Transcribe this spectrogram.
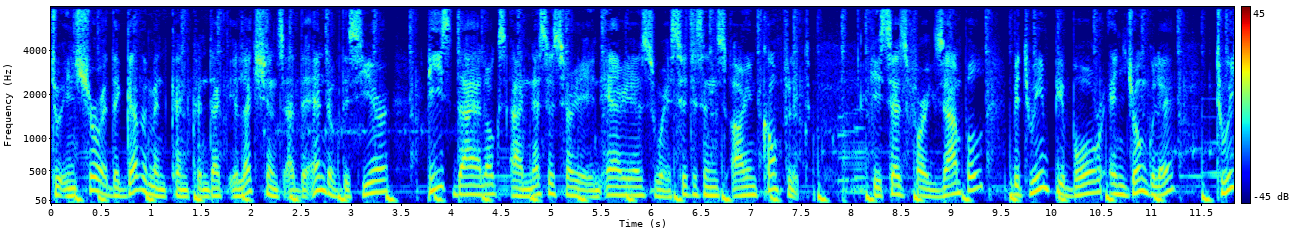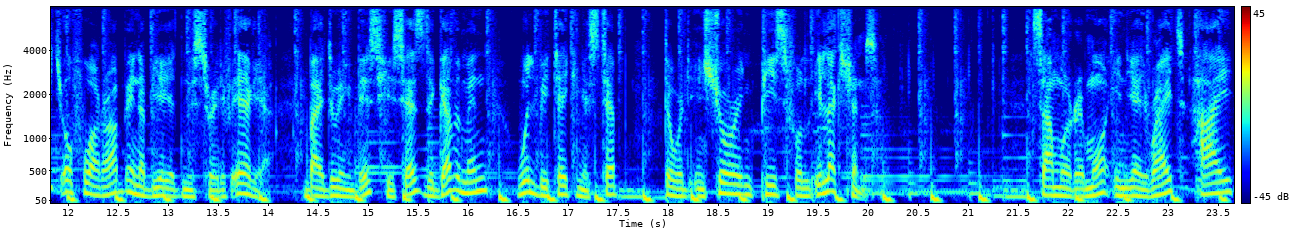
to ensure the government can conduct elections at the end of this year, peace dialogues are necessary in areas where citizens are in conflict. He says, for example, between Pibor and Jonglei, Twic of Warrap and Abyei administrative area. By doing this, he says the government will be taking a step toward ensuring peaceful elections. Samuel Remo in Yei writes, Hi,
